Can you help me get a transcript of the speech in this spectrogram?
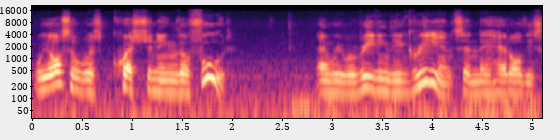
We also was questioning the food, and we were reading the ingredients, and they had all these.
